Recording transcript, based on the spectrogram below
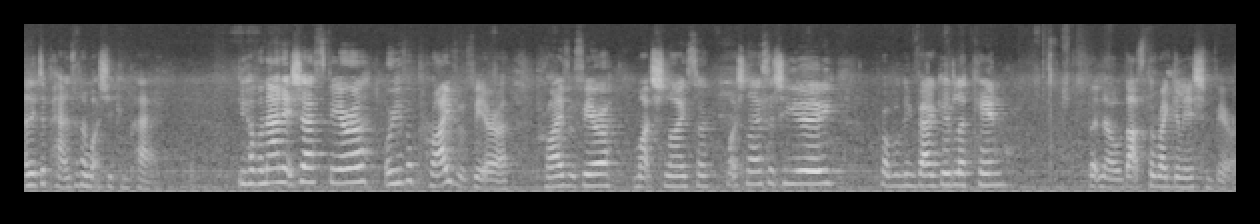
and it depends on how much you can pay. You have an NHS Vera, or you have a private Vera. Private Vera, much nicer, much nicer to you, probably very good looking, but no, that's the regulation Vera.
